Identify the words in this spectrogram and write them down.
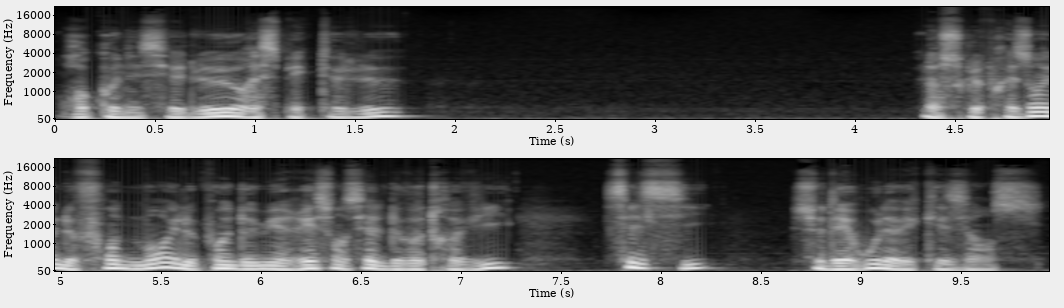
Reconnaissez-le, respectez-le. Lorsque le présent est le fondement et le point de mire essentiel de votre vie, celle-ci se déroule avec aisance.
